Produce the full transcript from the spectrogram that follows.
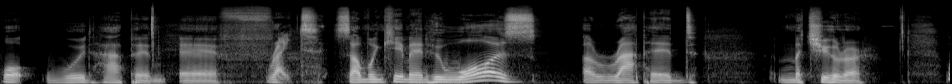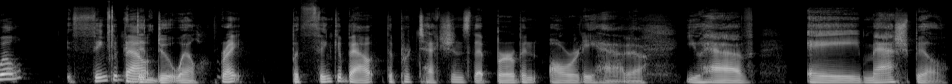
What would happen if Right. someone came in who was a rapid maturer, Well, think about didn't do it well? right? But think about the protections that bourbon already have. Yeah. You have a mash bill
